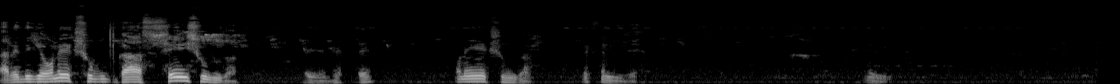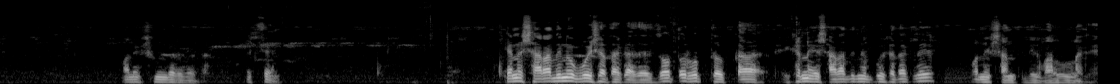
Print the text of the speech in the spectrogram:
আর এদিকে অনেক সবুজ গাছ, সেই সুন্দর। এই যে দেখতে, অনেক সুন্দর। দেখছেন যে? অনেক সুন্দর জায়গা দেখছেন? এখানে সারাদিনও পয়সা থাকা যায়। যত রোদ এখানে সারাদিনে পয়সা থাকলে অনেক শান্তি লাগে, ভালো লাগে।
